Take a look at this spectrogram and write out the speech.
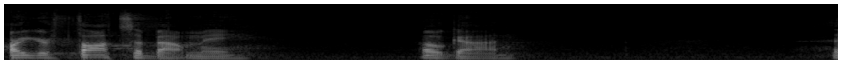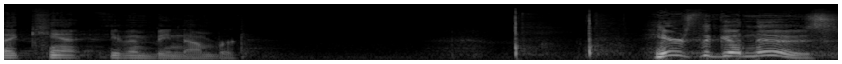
are your thoughts about me, oh God? They can't even be numbered. Here's the good news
